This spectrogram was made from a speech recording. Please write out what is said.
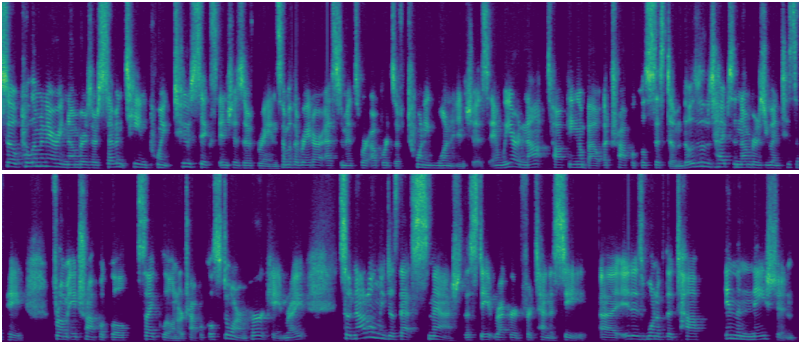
So preliminary numbers are 17.26 inches of rain. Some of the radar estimates were upwards of 21 inches. And we are not talking about a tropical system. Those are the types of numbers you anticipate from a tropical cyclone or tropical storm, hurricane, right? So not only does that smash the state record for Tennessee, uh, it is one of the top in the nation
